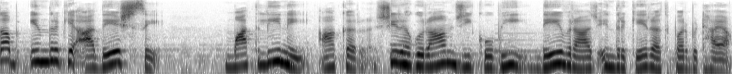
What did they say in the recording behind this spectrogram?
तब इंद्र के आदेश से मातली ने आकर श्री रघुराम जी को भी देवराज इंद्र के रथ पर बिठाया।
